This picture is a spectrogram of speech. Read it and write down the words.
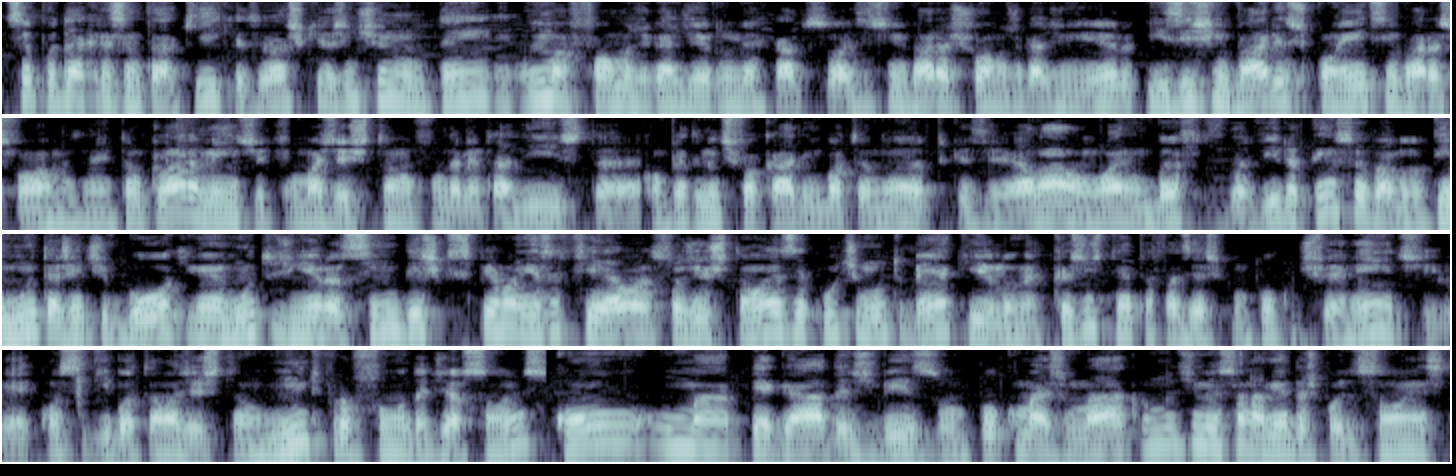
Se eu puder acrescentar aqui, quer dizer, eu acho que a gente não tem uma forma de ganhar dinheiro no mercado só. Existem várias formas de ganhar dinheiro e existem vários expoentes em várias formas. Né? Então, claramente, uma gestão fundamentalista, completamente focada em bottom-up, quer dizer, lá um Warren Buffett da vida, tem o seu valor. Tem muita gente boa que ganha muito dinheiro assim, desde que se permaneça fiel à sua gestão e execute muito bem aquilo. Né? O que a gente tenta fazer, acho que um pouco diferente, é conseguir botar uma gestão muito profunda de ações com uma pegada, às vezes, um pouco mais macro no dimensionamento das posições,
